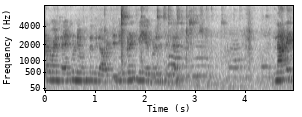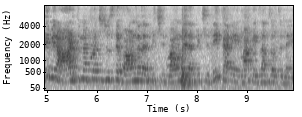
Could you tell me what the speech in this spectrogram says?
రకమైన నైపుణ్యం ఉంటుంది కాబట్టి డిఫరెంట్లీ ఏబుల్డ్ చిల్డ్రన్ నాకైతే మీరు ఆడుతున్నప్పుడు వచ్చి చూస్తే బాగున్నది అనిపించింది బాగుండేది అనిపించింది. కానీ మాకు ఎగ్జామ్స్ అవుతున్నాయి.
